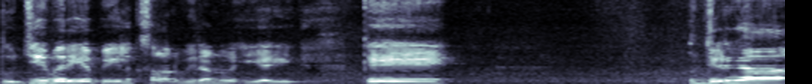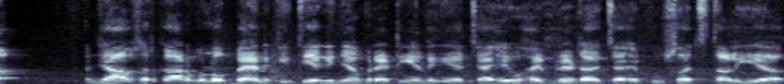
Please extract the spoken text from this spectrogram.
ਦੂਜੀ ਮੇਰੀ ਅਪੀਲ ਕਿਸਾਨ ਵੀਰਾਂ ਨੂੰ ਇਹੀ ਹੈਗੀ ਕਿ ਜਿਹੜੀਆਂ ਪੰਜਾਬ ਸਰਕਾਰ ਵੱਲੋਂ ਬੈਨ ਕੀਤੀਆਂ ਗਈਆਂ ਵੈਰਾਈਟੀਆਂ ਨੇਗੀਆਂ, ਚਾਹੇ ਉਹ ਹਾਈਬ੍ਰਿਡ ਆ, ਚਾਹੇ ਪੂਸਾ 44 ਆ,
